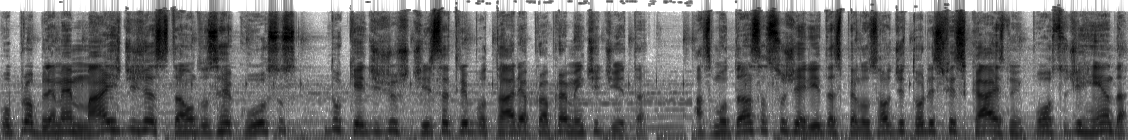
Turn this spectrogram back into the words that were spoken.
o problema é mais de gestão dos recursos do que de justiça tributária propriamente dita. As mudanças sugeridas pelos auditores fiscais no imposto de renda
